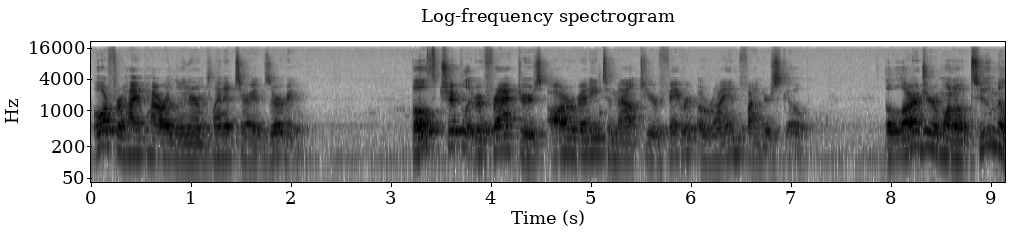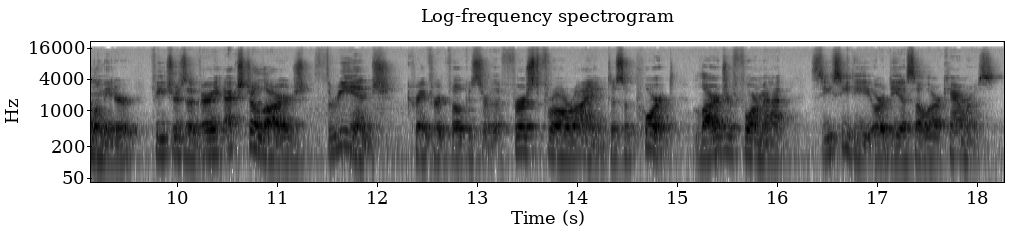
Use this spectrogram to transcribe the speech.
or for high power lunar and planetary observing. Both triplet refractors are ready to mount to your favorite Orion finder scope. The larger 102mm features a very extra large 3-inch Crayford focuser, the first for Orion to support larger format CCD or DSLR cameras.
